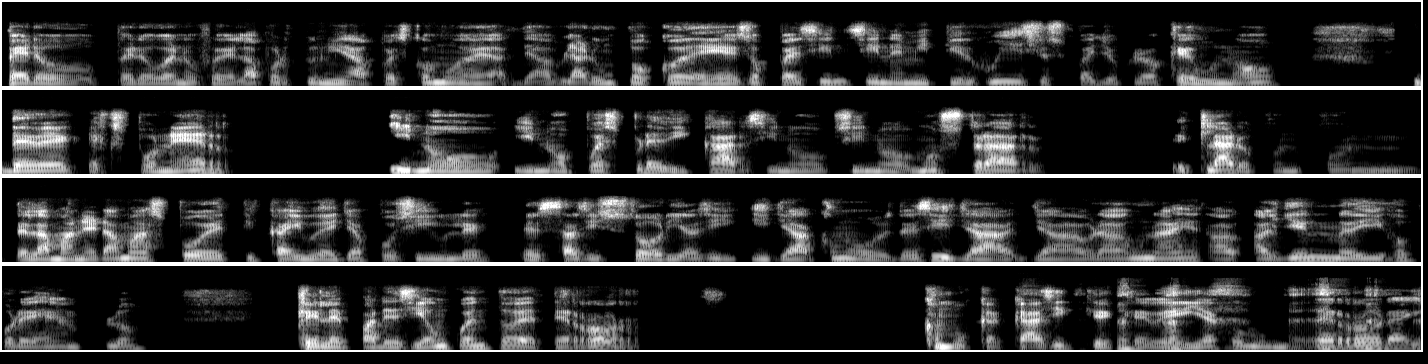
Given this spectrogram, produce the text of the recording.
pero, pero bueno, fue la oportunidad pues como de, de hablar un poco de eso, pues sin, sin emitir juicios, pues yo creo que uno debe exponer y no, y no pues predicar, sino, sino mostrar, eh, claro, con, con, de la manera más poética y bella posible estas historias y, y ya como vos decís, ya, ya habrá una, alguien me dijo, por ejemplo, que le parecía un cuento de terror, como que casi que, que veía como un terror ahí.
